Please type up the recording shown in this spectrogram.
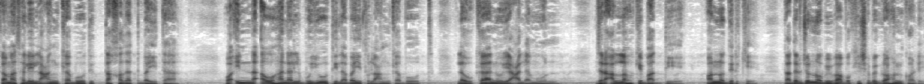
কামাথালিল আংকাবুত ইত্তাখাজাত বৈতা ও ইন্না আউহানাল বুয়ুত ইলাবাইতুল আংকাবুত লৌকানু আলামুন যারা আল্লাহকে বাদ দিয়ে অন্যদেরকে তাদের জন্য অভিভাবক হিসেবে গ্রহণ করে,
